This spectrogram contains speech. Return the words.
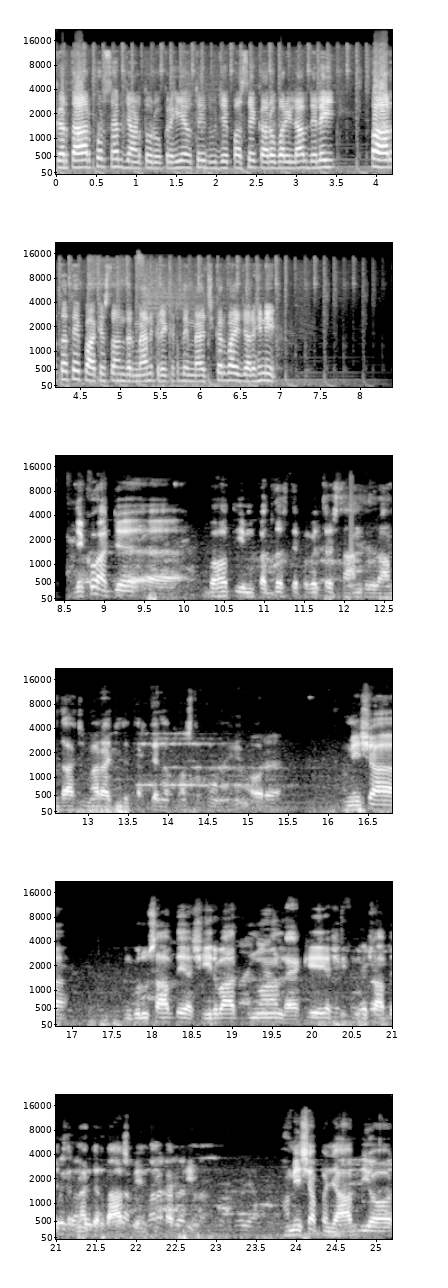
ਕਰਤਾਰਪੁਰ ਸਾਹਿਬ ਜਾਣ ਤੋਂ ਰੋਕ ਰਹੀ ਹੈ, ਉੱਥੇ ਦੂਜੇ ਪਾਸੇ ਕਾਰੋਬਾਰੀ ਲਾਭ ਦੇ ਲਈ ਭਾਰਤ ਅਤੇ ਪਾਕਿਸਤਾਨ ਦਰਮਿਆਨ ਕ੍ਰਿਕਟ ਦੇ ਮੈਚ ਕਰਵਾਏ ਜਾ ਰਹੇ ਨੇ। ਦੇਖੋ ਅੱਜ ਬਹੁਤ ਹੀ ਮੁਕੱਦਸ ਤੇ ਪਵਿੱਤਰ ਸਥਾਨ ਗੁਰੂ ਰਾਮਦਾਸ ਜੀ ਮਹਾਰਾਜ ਜੀ ਦੇ ਦਰ ਤੇ ਨਤਮਸਤਕ ਹੋਣਾ ਹੈ ਔਰ ਹਮੇਸ਼ਾ ਗੁਰੂ ਸਾਹਿਬ ਦੇ ਆਸ਼ੀਰਵਾਦ ਨੂੰ ਲੈ ਕੇ ਅਸ਼ੀ- ਗੁਰੂ ਸਾਹਿਬ ਦੇ ਚਰਨਾਂ 'ਚ ਅਰਦਾਸ ਬੇਨਤੀ ਕਰਕੇ ਹਮੇਸ਼ਾ ਪੰਜਾਬ ਦੀ ਔਰ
